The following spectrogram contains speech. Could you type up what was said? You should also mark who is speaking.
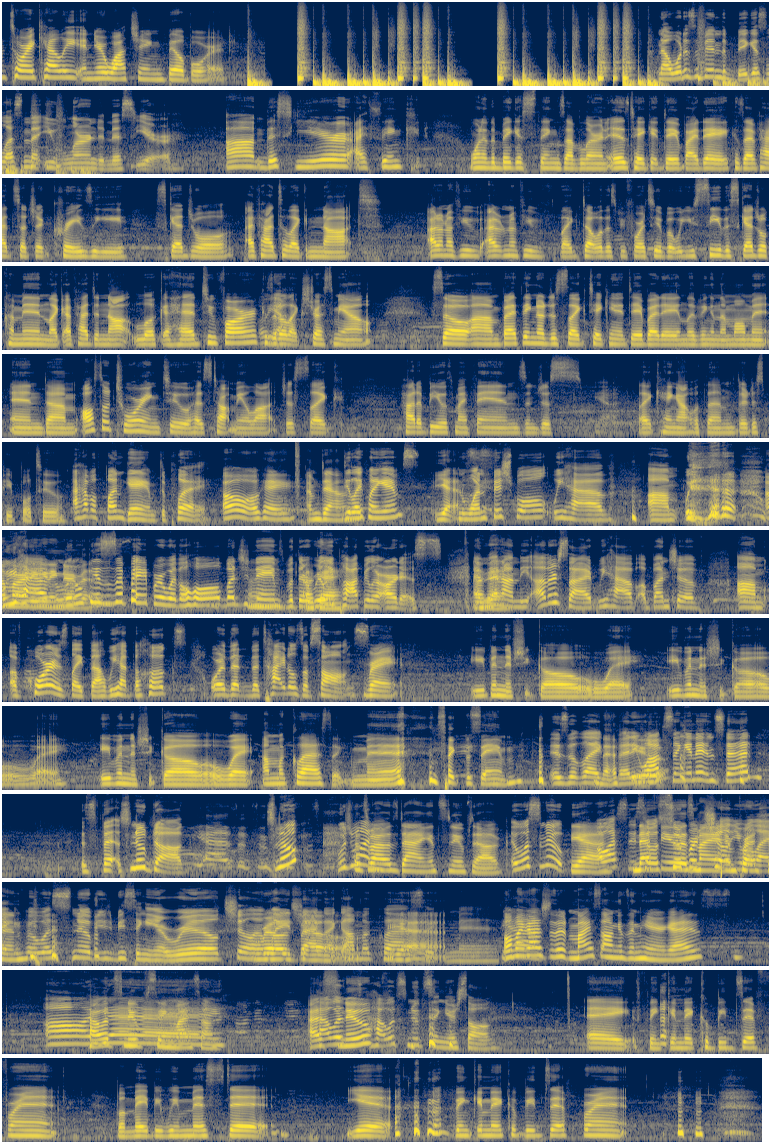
Speaker 1: I'm Tori Kelly, and you're watching Billboard.
Speaker 2: Now, what has been the biggest lesson that you've learned in this year?
Speaker 1: Um, this year, I think one of the biggest things I've learned is take it day by day because I've had such a crazy schedule. I've had to like not. I don't know if you've I don't know if you've like dealt with this before too, but when you see the schedule come in, like I've had to not look ahead too far because
Speaker 2: Oh, yeah.
Speaker 1: it'll like stress me out. So, um, but I think no, just like taking it day by day and living in the moment, and um, also touring too has taught me a lot. Just like how to be with my fans and just
Speaker 2: Yeah.
Speaker 1: Like hang out with them. They're just people too.
Speaker 2: I have a fun game to play.
Speaker 1: Oh, okay, I'm down.
Speaker 2: Do you like playing games?
Speaker 1: Yes.
Speaker 2: In one fishbowl, we have um, we, have little
Speaker 1: nervous.
Speaker 2: pieces of paper with a whole bunch of names, but they're really popular artists. And then on the other side, we have a bunch of um, of chorus like that. We have the hooks or the the titles of songs.
Speaker 1: Right. Even if she go away, even if she go away, even if she go away, I'm a classic man. it's like the same.
Speaker 2: Is it like Fetty
Speaker 1: Nephew.
Speaker 2: Wap singing it instead? It's Fe- Snoop Dogg.
Speaker 1: Yes, it's
Speaker 2: Snoop? Which one?
Speaker 1: That's
Speaker 2: one?
Speaker 1: why I was dying. It's Snoop Dogg.
Speaker 2: It was Snoop.
Speaker 1: Yeah.
Speaker 2: Oh, I see.
Speaker 1: Nephew
Speaker 2: so
Speaker 1: is
Speaker 2: super
Speaker 1: my
Speaker 2: chill. You were
Speaker 1: impression.
Speaker 2: like, if it was Snoop, you'd be singing it real chill and
Speaker 1: Real
Speaker 2: laid back, like. I'm a classic
Speaker 1: Yeah.
Speaker 2: man.
Speaker 1: Oh my gosh, my song is in here, guys.
Speaker 2: Oh,
Speaker 1: How would Snoop sing my
Speaker 2: yay.
Speaker 1: song? As
Speaker 2: How would,
Speaker 1: Snoop,
Speaker 2: how would Snoop sing your song?
Speaker 1: hey, thinking it could be different, but maybe we missed it. Yeah, thinking it could be different.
